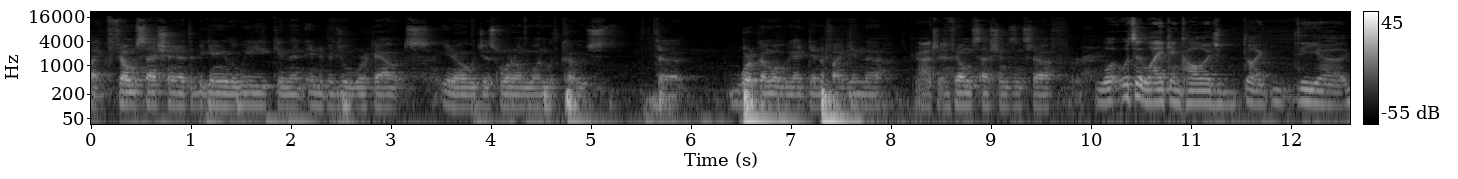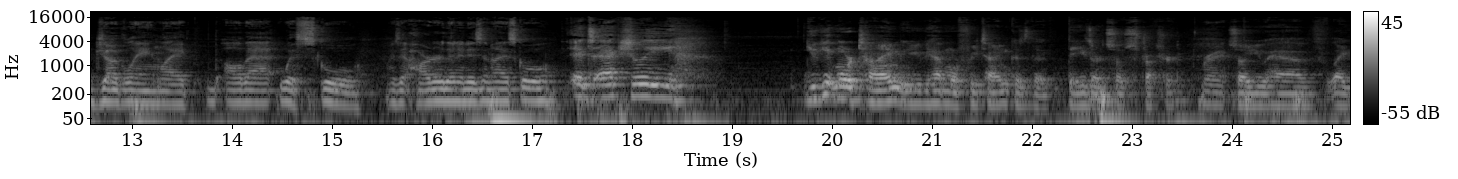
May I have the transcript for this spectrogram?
like film session at the beginning of the week, and then individual workouts. You know, just one on one with coach to work on what we identified in the Gotcha. film sessions and stuff. What, what's it like in college? Like the uh, juggling, like all that with school. Is it harder than it is in high school? It's actually you get more time. You have more free time because the days aren't so structured. Right. So you have like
